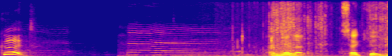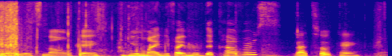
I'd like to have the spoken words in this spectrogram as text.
Good. I'm gonna check your uterus now, okay? Do you mind if I move the covers? That's okay. Okay.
